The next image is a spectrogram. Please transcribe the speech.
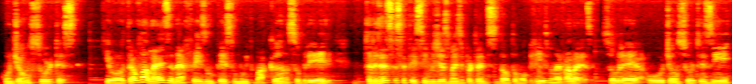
com John Surtees, que o Theo Valese né, fez um texto muito bacana sobre ele, 365 dias mais importantes do automobilismo, né, Valese? Sobre o John Surtees e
